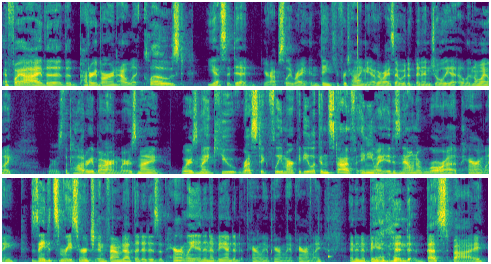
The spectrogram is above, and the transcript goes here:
FYI, the, the Pottery Barn outlet closed. Yes, it did. You're absolutely right. And thank you for telling me. Otherwise, I would have been in Joliet, Illinois, like, where's the Pottery Barn? Where's my Where's my cute rustic flea markety looking stuff? Anyway, it is now in Aurora, apparently. Zane did some research and found out that it is apparently in an abandoned, apparently, apparently, apparently, in an abandoned Best Buy.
